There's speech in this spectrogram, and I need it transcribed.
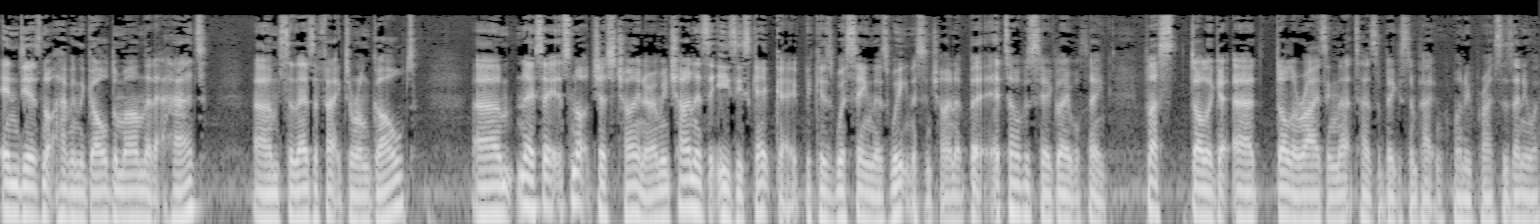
India's not having the gold demand that it had, um, so there's a factor on gold. Um, no, so it's not just China. I mean, China's the easy scapegoat because we're seeing there's weakness in China, but it's obviously a global thing. Plus, dollar uh, dollar rising that has the biggest impact on commodity prices anyway.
